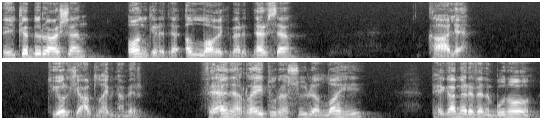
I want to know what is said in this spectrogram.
ve yükebbiru aşren 10 kere de Allahu Ekber derse kale diyor ki Abdullah bin Amir fe ene raytu Resulallahi Peygamber Efendim bunu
